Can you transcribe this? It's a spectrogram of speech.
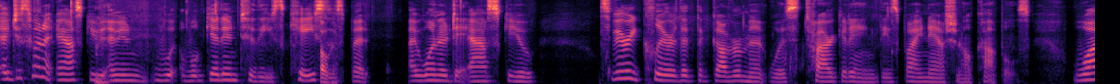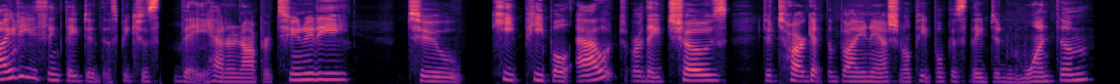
I just want to ask you. I mean, we'll get into these cases, okay. but I wanted to ask you. It's very clear that the government was targeting these binational couples. Why do you think they did this? Because they had an opportunity to keep people out or they chose to target the binational people because they didn't want them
